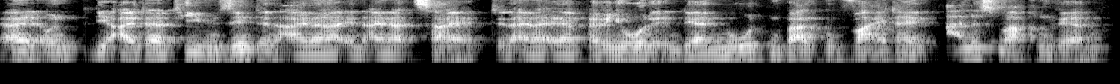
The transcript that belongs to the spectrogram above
Ja, und die Alternativen sind in einer, in einer Zeit, in einer, in einer Periode, in der Notenbanken weiterhin alles machen werden,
